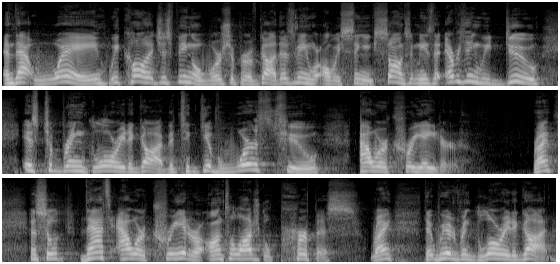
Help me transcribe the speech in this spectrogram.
And that way, we call it just being a worshiper of God. That doesn't mean we're always singing songs. It means that everything we do is to bring glory to God, to give worth to our Creator, right? And so that's our creator, our ontological purpose, right? That we're to bring glory to God.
